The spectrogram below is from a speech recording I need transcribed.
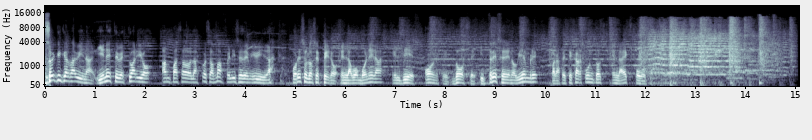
Soy Quique Rabina y en este vestuario han pasado las cosas más felices de mi vida. Por eso los espero en la bombonera el 10, 11, 12 y 13 de noviembre para festejar juntos en la Expo Boca.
